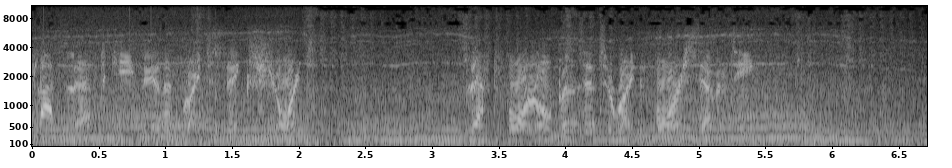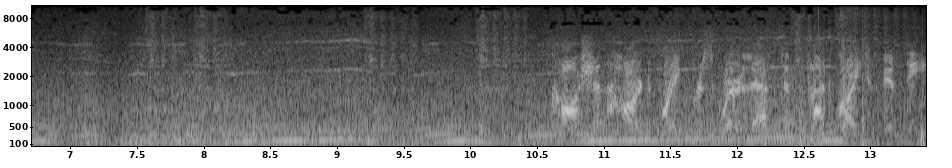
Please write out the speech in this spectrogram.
Flat left, keep in, and right 6, short. Left 4 opens into right 4, 70. Caution, hard brake for square left and flat right, 50.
